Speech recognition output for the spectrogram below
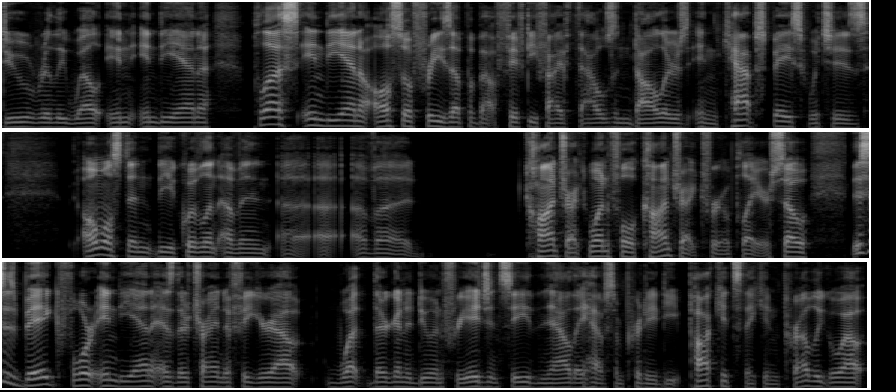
do really well in Indiana. Plus, Indiana also frees up about $55,000 in cap space, which is almost in the equivalent of an uh, uh of a contract, one full contract for a player. So this is big for Indiana as they're trying to figure out what they're going to do in free agency. Now they have some pretty deep pockets. They can probably go out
